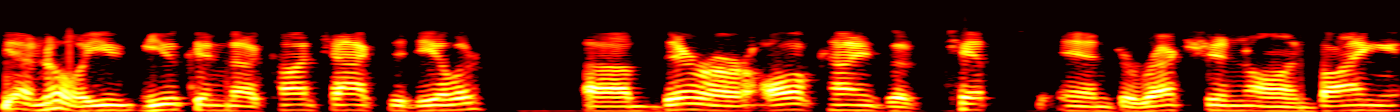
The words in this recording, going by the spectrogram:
yeah, no, you you can uh, contact the dealer. Um, there are all kinds of tips and direction on buying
